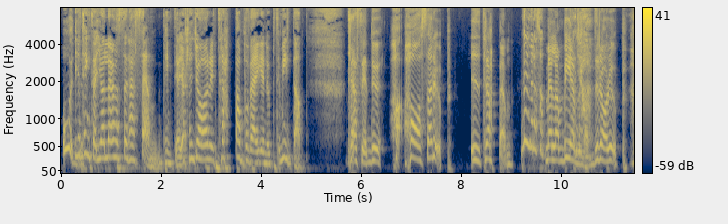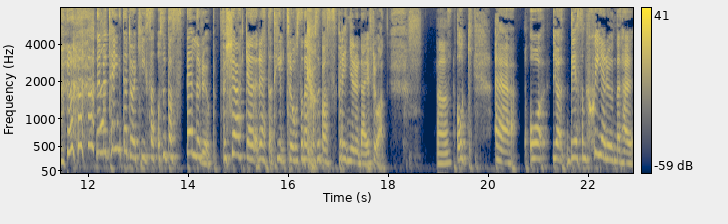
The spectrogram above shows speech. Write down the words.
Oj! jag tänkte att jag löser det här sen. Tänkte jag. jag kan göra det i trappan på vägen upp till middagen. Klasse, du ha, hasar upp i trappen. Nej, men alltså, Mellan benen Ja. drar upp. nej, men tänk dig att du har kissat och så bara ställer du upp, försöker rätta till trosorna och så bara springer du därifrån. Ja. Och, eh, och ja, det som sker under den här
